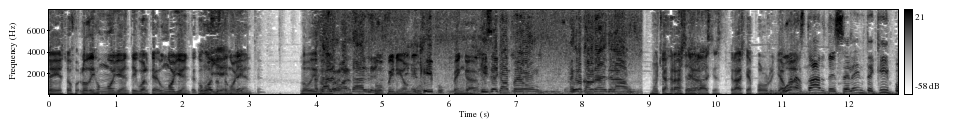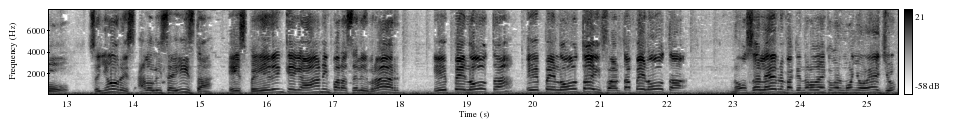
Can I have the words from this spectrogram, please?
Sí, eso fue- lo dijo un oyente, igual que un oyente, como ¿Un es un oyente? oyente. Lo dijo Buenas tardes, su- buenas tardes. su opinión. Equipo. Venga, Licey campeón. Pedro Cabrera de este lado. muchas gracias. Muchas gracias. Gracias por llamar. Buenas tardes, excelente equipo. Señores, a los liceístas, esperen que ganen para celebrar. Es pelota, es pelota y falta pelota. No celebren para que no lo dejen con el moño hecho.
